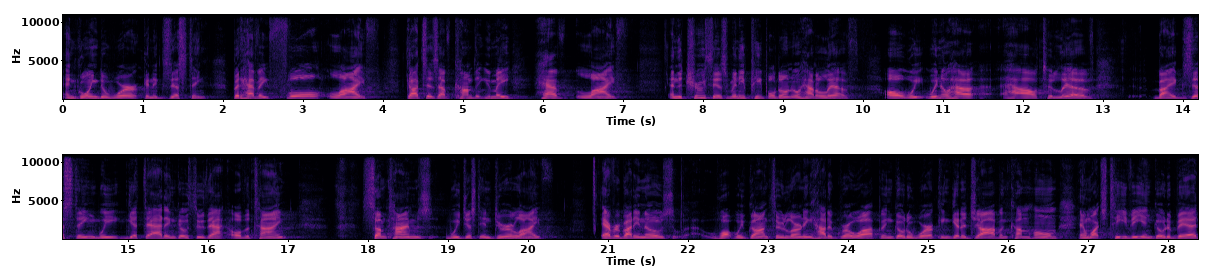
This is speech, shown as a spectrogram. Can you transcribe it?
and going to work and existing, but have a full life God says, I've come that you may have life. And the truth is, many people don't know how to live. Oh, we, we know how, how to live by existing. We get that and go through that all the time. Sometimes we just endure life. Everybody knows what we've gone through learning how to grow up and go to work and get a job and come home and watch TV and go to bed.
